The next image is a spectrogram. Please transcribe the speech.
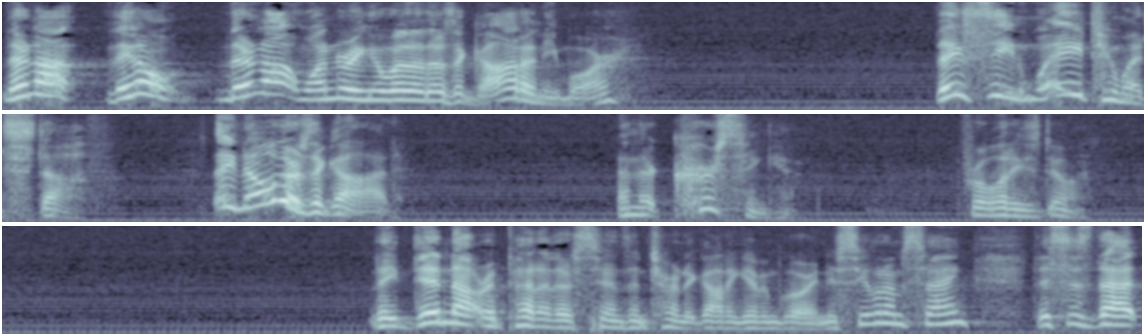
They're not, they don't, they're not wondering whether there's a God anymore. They've seen way too much stuff. They know there's a God. And they're cursing him for what he's doing. They did not repent of their sins and turn to God and give him glory. And you see what I'm saying? This is that,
